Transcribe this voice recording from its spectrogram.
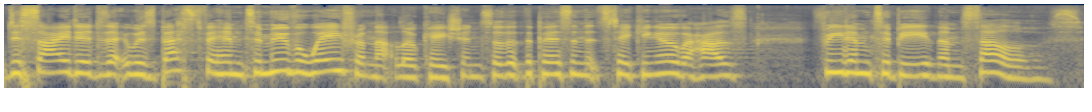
decided that it was best for him to move away from that location so that the person that's taking over has freedom to be themselves.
